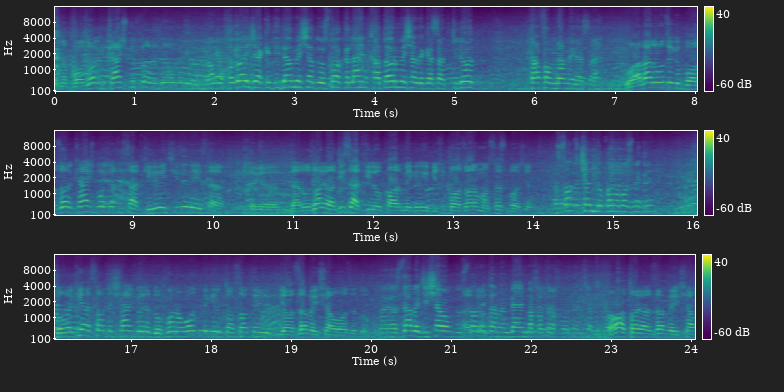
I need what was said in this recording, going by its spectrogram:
اون بازار کش بود برای نام خدا اینجا که دیده میشه دوستا که لاین خطار میشه دیگه 100 کیلو تفهم نمی‌رسه والا روزی که بازار کش باشه خب 100 کیلو هیچ چیزی نیست. دیگه در روزهای عادی 100 کیلو کار می‌کنیم که بیخی بازار ماسوس باشه. از ساعت چند دکان باز می‌کنین صبحی از ساعت 6 بجه دکان آواز می‌کنیم تا ساعت 11 به شب آواز دکان. ما 11 بجه شب هم دوستا عجب. می‌تونن بیان به خاطر خوردن چبلی کباب. آه تا 11 به شب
